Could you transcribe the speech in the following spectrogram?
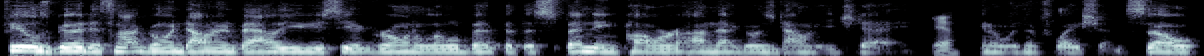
feels good, it's not going down in value. You see it growing a little bit, but the spending power on that goes down each day. Yeah, you know, with inflation. So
